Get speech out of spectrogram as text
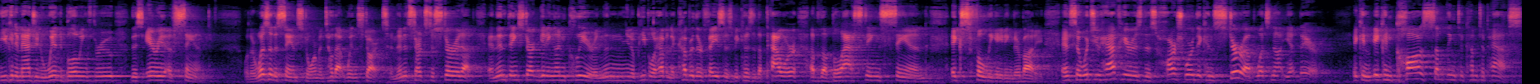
You can imagine wind blowing through this area of sand. Well, there wasn't a sandstorm until that wind starts, and then it starts to stir it up, and then things start getting unclear, and then you know people are having to cover their faces because of the power of the blasting sand exfoliating their body. And so what you have here is this harsh word that can stir up what's not yet there. It can it can cause something to come to pass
